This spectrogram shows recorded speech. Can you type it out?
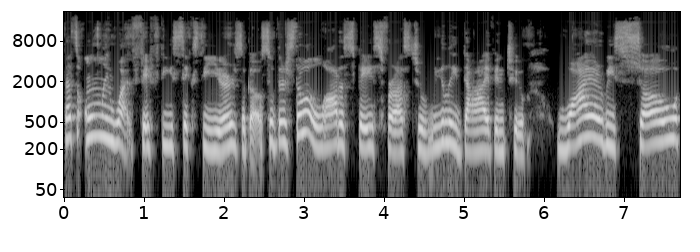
That's only what, 50, 60 years ago. So there's still a lot of space for us to really dive into why are we so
